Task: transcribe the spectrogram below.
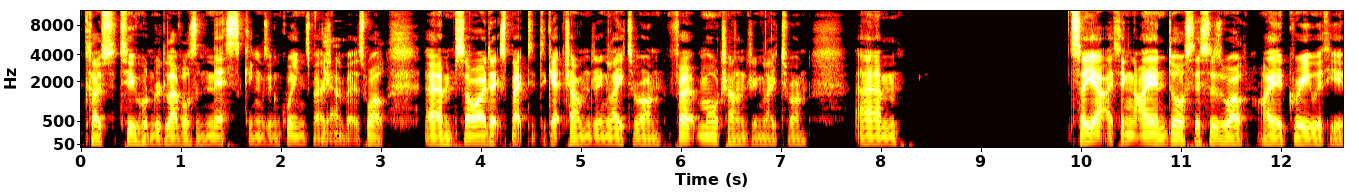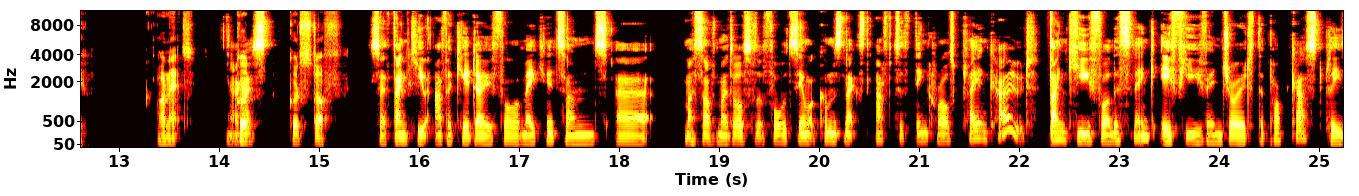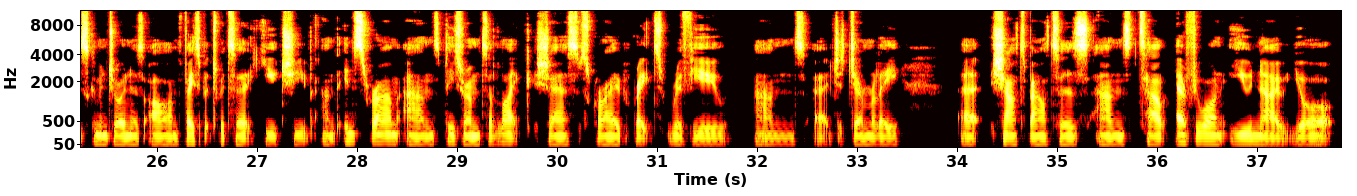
close to 200 levels in this Kings and Queens version Yeah. of it as well. Um, so I'd expect it to get challenging later on, for more challenging later on. Um, so yeah, I think I endorse this as well. I agree with you on it. Okay, Good. Good stuff. So thank you, Avokiddo, for making it, and uh, myself and my daughter look forward to seeing what comes next after Thinkrolls Play and Code. Thank you for listening. If you've enjoyed the podcast, please come and join us on Facebook, Twitter, YouTube, and Instagram. And please remember to like, share, subscribe, rate, review, and uh, just generally uh, shout about us and tell everyone you know your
